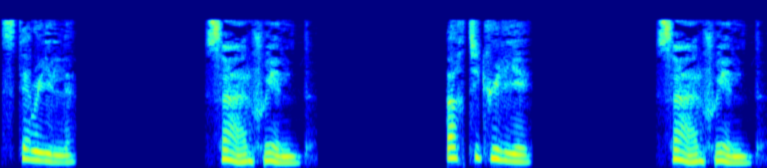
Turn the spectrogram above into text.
Stérile. Särskild. Particulier. Särskild.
